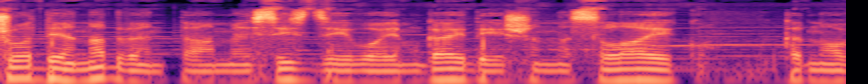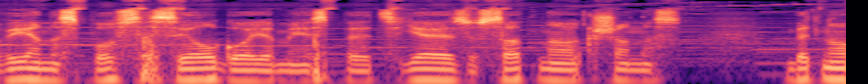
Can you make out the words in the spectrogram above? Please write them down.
Šodien, Adventā, mēs izdzīvojam gaidīšanas laiku, kad no vienas puses ilgojamies pēc Jēzus atnākšanas, bet no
